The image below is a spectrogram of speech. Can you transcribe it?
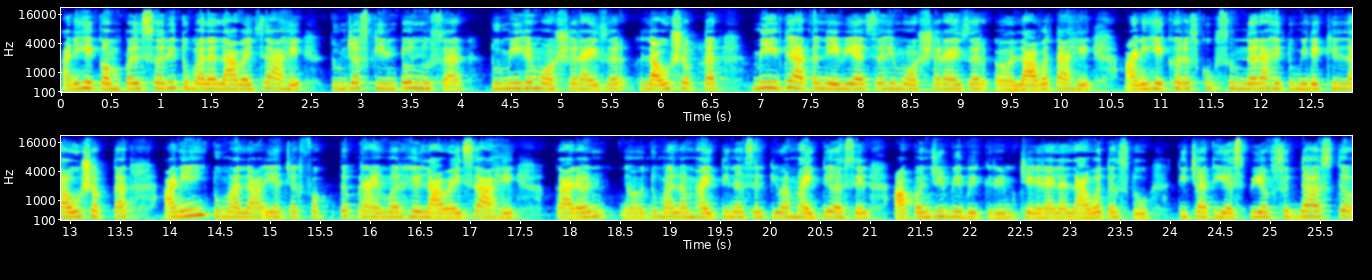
आणि हे कंपल्सरी तुम्हाला लावायचं आहे. तुमच्या स्किन टोननुसार तुम्ही हे मॉइश्चरायझर लावू शकतात. मी इथे आता नेवियाचं हे मॉइश्चरायझर लावत आहे आणि हे खरंच खूप सुंदर आहे. तुम्ही देखील लावू शकतात आणि तुम्हाला याच्यात फक्त प्रायमर हे लावायचं आहे. कारण तुम्हाला माहिती नसेल किंवा माहिती असेल आपण जी बी बी क्रीम चेहऱ्याला लावत असतो तिच्यात एस पी एफसुद्धा असतं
